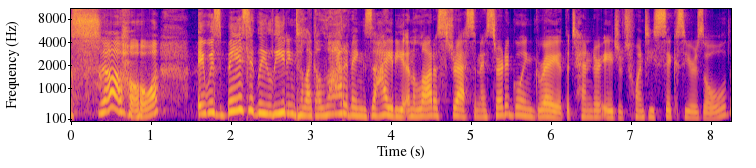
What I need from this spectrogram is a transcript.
so it was basically leading to like a lot of anxiety and a lot of stress. And I started going gray at the tender age of 26 years old.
